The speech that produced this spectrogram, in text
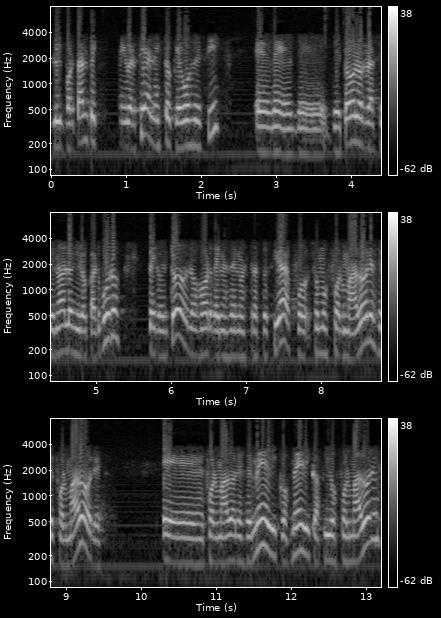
lo importante que es la universidad, en esto que vos decís, eh, de, de, todo lo relacionado a los hidrocarburos, pero en todos los órdenes de nuestra sociedad somos formadores de formadores eh, formadores de médicos, médicas, digo, formadores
